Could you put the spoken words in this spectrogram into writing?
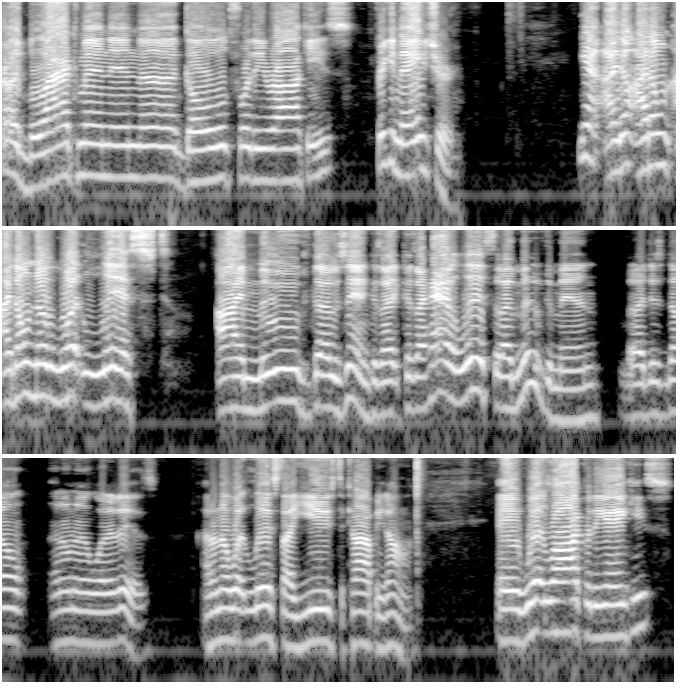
Charlie Blackmon in uh, gold for the Rockies. Freaking nature. Yeah, I don't, I don't, I don't know what list I moved those in because I because I had a list that I moved them in, but I just don't, I don't know what it is. I don't know what list I used to copy it on. A Whitlock for the Yankees.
